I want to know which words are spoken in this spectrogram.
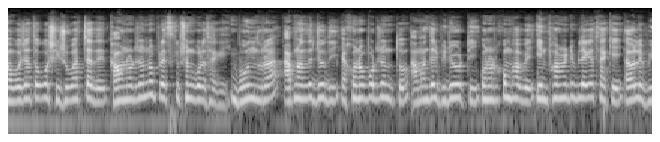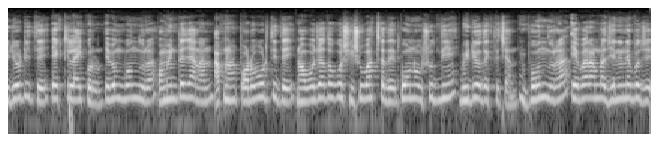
নবজাতক ও শিশু বাচ্চাদের খাওয়ানোর জন্য প্রেসক্রিপশন করে থাকে। বন্ধুরা, আপনাদের যদি এখনও পর্যন্ত আমাদের ভিডিওটি কোনো রকম ভাবে ইনফরমেটিভ লেগে থাকে, তাহলে ভিডিওটিতে একটি লাইক করুন এবং বন্ধুরা কমেন্টে জানান আপনারা পরবর্তীতে নবজাতক ও শিশু বাচ্চাদের কোন ওষুধ নিয়ে ভিডিও দেখতে চান। বন্ধুরা, এবার আমরা জেনে নেব যে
